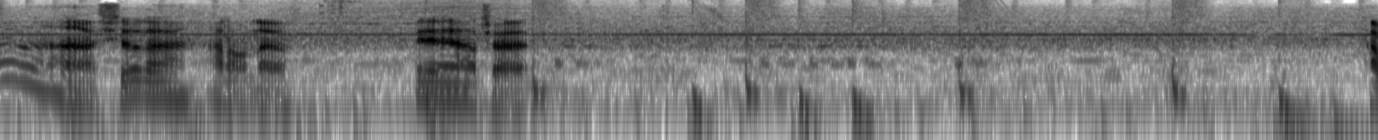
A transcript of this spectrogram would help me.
Ah, should I? I don't know. Yeah, I'll try it. I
